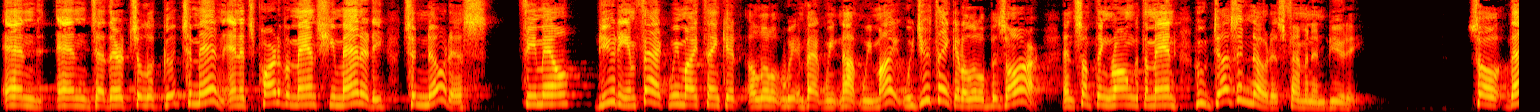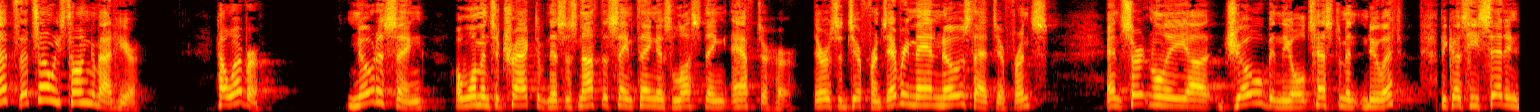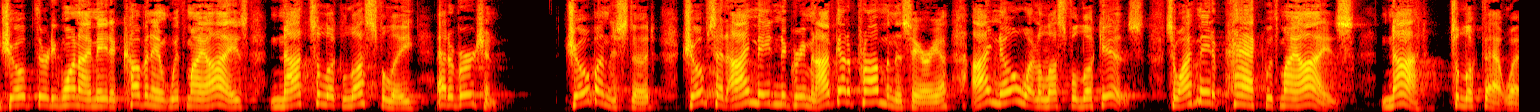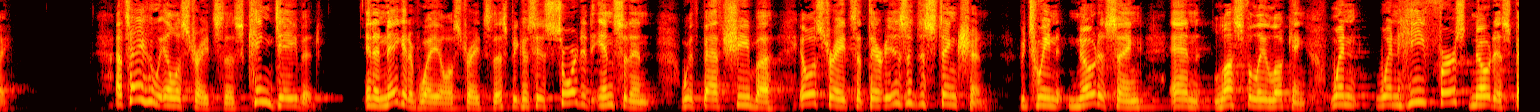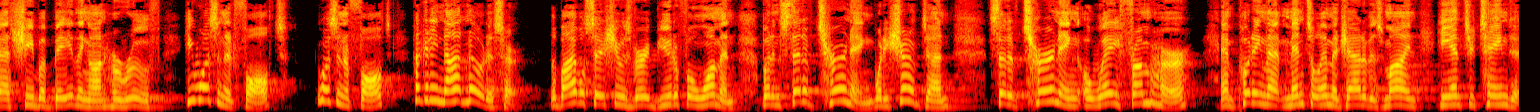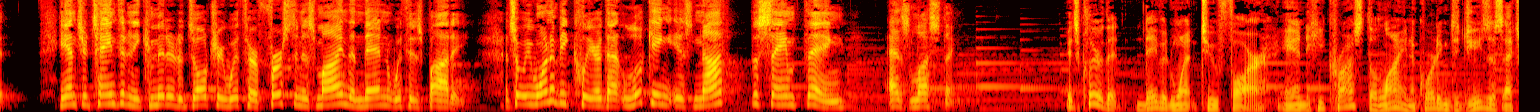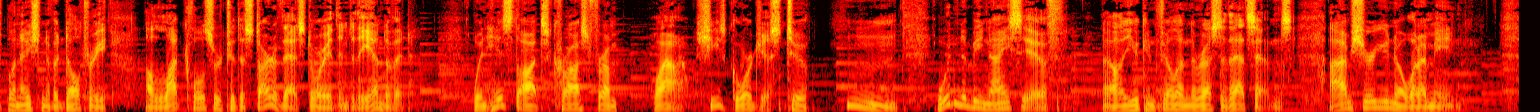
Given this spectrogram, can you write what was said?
And, and uh, they're to look good to men. And it's part of a man's humanity to notice female beauty. In fact, we might think it a little, we, in fact, we not, we might, we do think it a little bizarre and something wrong with a man who doesn't notice feminine beauty. So that's, that's not what he's talking about here. However, noticing a woman's attractiveness is not the same thing as lusting after her. There is a difference. Every man knows that difference. And certainly uh, Job in the Old Testament knew it because he said in Job 31, I made a covenant with my eyes not to look lustfully at a virgin. Job understood. Job said, I made an agreement. I've got a problem in this area. I know what a lustful look is. So I've made a pact with my eyes not to look that way. I'll tell you who illustrates this. King David, in a negative way, illustrates this because his sordid incident with Bathsheba illustrates that there is a distinction between noticing and lustfully looking. When, when he first noticed Bathsheba bathing on her roof, he wasn't at fault. He wasn't at fault. How could he not notice her? The Bible says she was a very beautiful woman, but instead of turning, what he should have done, instead of turning away from her and putting that mental image out of his mind, he entertained it. He entertained it and he committed adultery with her, first in his mind and then with his body. And so we want to be clear that looking is not the same thing as lusting. It's clear that David went too far, and he crossed the line, according to Jesus' explanation of adultery, a lot closer to the start of that story than to the end of it. When his thoughts crossed from, wow, she's gorgeous, to, hmm, wouldn't it be nice if, well, you can fill in the rest of that sentence. I'm sure you know what I mean.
